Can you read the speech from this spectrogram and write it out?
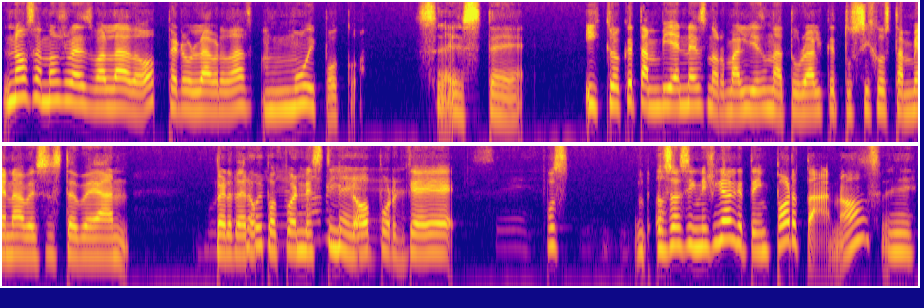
Nos hemos resbalado, pero la verdad, muy poco. Sí. Este, y creo que también es normal y es natural que tus hijos también a veces te vean perder un poco en estilo, porque, pues, o sea, significa que te importa, ¿no? Sí.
